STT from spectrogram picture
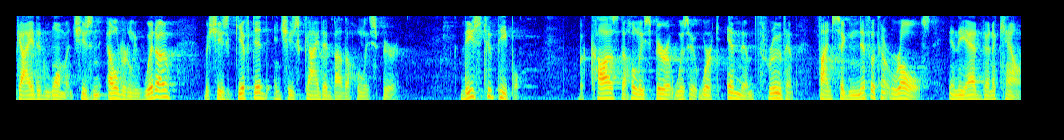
guided woman. She's an elderly widow, but she's gifted and she's guided by the Holy Spirit. These two people, because the Holy Spirit was at work in them, through them, find significant roles in the Advent account.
